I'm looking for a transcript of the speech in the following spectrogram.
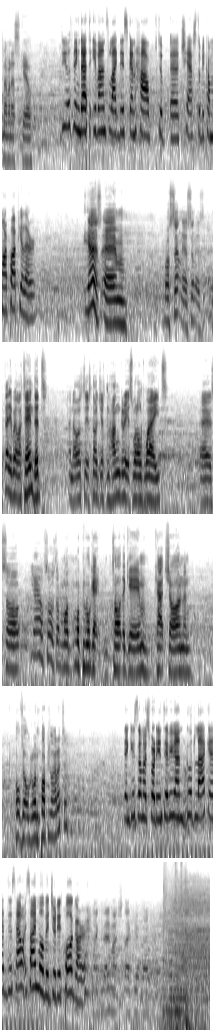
Never in this scale. Do you think that events like this can help to, uh, chess to become more popular? Yes. Um, well, certainly, it's, it's very well attended, and obviously it's not just in Hungary; it's worldwide. Uh, so yeah, so more, more people get taught the game, catch on, and hopefully it'll grow in popularity. Thank you so much for the interview and good luck at the simul with Judit Polgar. Thank you very much. Thank you. Thank you.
